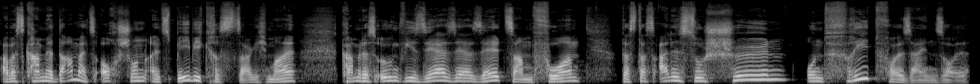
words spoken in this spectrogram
Aber es kam mir damals auch schon als Babychrist, sage ich mal, kam mir das irgendwie sehr, sehr seltsam vor, dass das alles so schön und friedvoll sein soll.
